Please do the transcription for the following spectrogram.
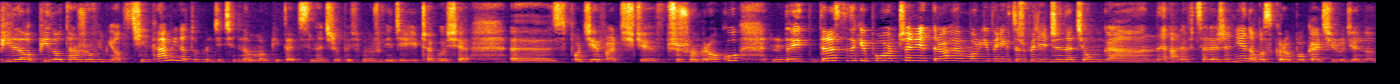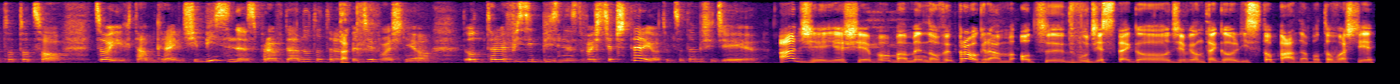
pilo, pilotażowymi odcinkami, no to będziecie nam mogli dać znać, żebyśmy już wiedzieli, czego się e, spodziewać w przyszłym roku. No i teraz to takie połączenie trochę mogliby niektórzy powiedzieć, że naciągane, ale wcale, że nie, no bo skoro bogaci ludzie, no to, to co? Co ich tam kręci? Biznes, prawda? No to teraz Tak. będzie właśnie o, o telewizji Biznes 24, o tym, co tam się dzieje. A dzieje się, bo mamy nowy program od y, 29 listopada, bo to właśnie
